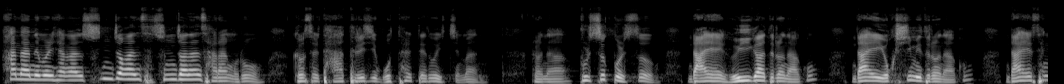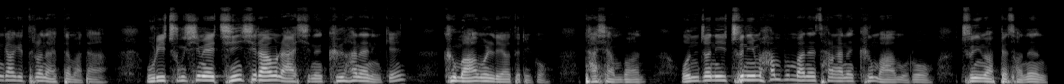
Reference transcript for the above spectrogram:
하나님을 향한 순정한, 순전한 사랑으로 그것을 다 드리지 못할 때도 있지만 그러나 불쑥불쑥 나의 의가 드러나고 나의 욕심이 드러나고 나의 생각이 드러날 때마다 우리 중심의 진실함을 아시는 그 하나님께 그 마음을 내어드리고 다시 한번 온전히 주님 한 분만을 사랑하는 그 마음으로 주님 앞에서는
